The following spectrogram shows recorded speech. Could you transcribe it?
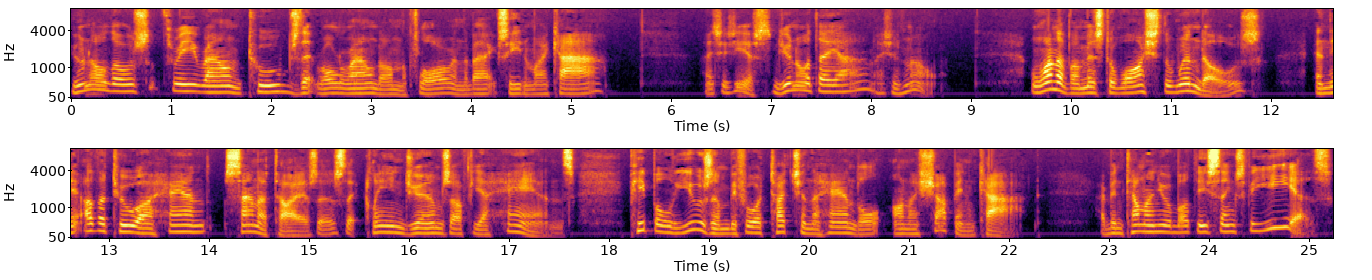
You know those three round tubes that roll around on the floor in the back seat of my car? I says, Yes. Do you know what they are? I says, No. One of them is to wash the windows, and the other two are hand sanitizers that clean germs off your hands. People use them before touching the handle on a shopping cart. I've been telling you about these things for years.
